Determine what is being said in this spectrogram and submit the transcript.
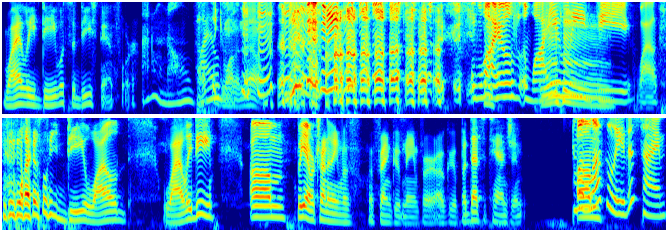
Wiley D. What's the D stand for? I don't know. I don't think you want to know. Wild Wiley. D Wildcat. Wiley D. Wild Wiley D. Um, but yeah, we're trying to think of a friend group name for our group, but that's a tangent. But Um, luckily, this time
